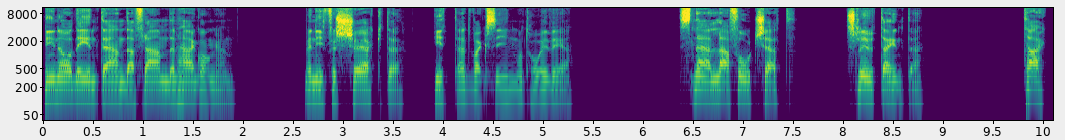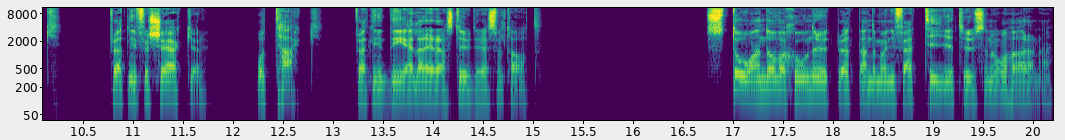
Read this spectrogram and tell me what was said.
Ni nådde inte ända fram den här gången, men ni försökte hitta ett vaccin mot HIV. Snälla, fortsätt. Sluta inte. Tack för att ni försöker och tack för att ni delar era studieresultat. Stående ovationer utbröt bland de ungefär 10 000 åhörarna.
